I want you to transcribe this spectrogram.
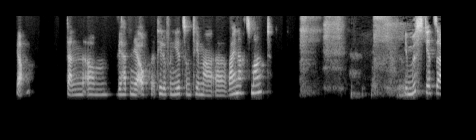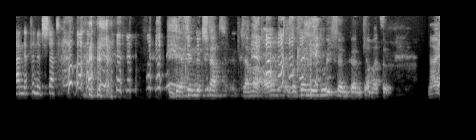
ja. Dann, ähm, wir hatten ja auch telefoniert zum Thema äh, Weihnachtsmarkt. Ja. Ihr müsst jetzt sagen, der findet statt. Der findet statt, Klammer auf, sofern wir ihn durchführen können, Klammer zu. Nein,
